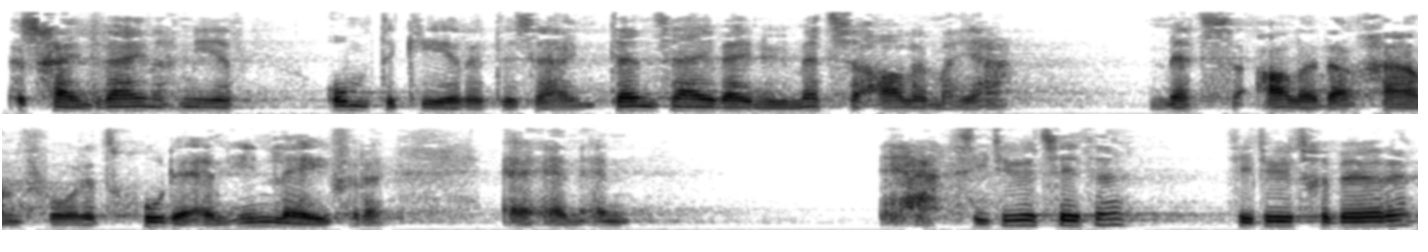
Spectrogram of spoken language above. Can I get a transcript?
Er schijnt weinig meer om te keren te zijn, tenzij wij nu met z'n allen, maar ja, met z'n allen dan gaan voor het goede en inleveren. En, en, en ja, ziet u het zitten? Ziet u het gebeuren?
